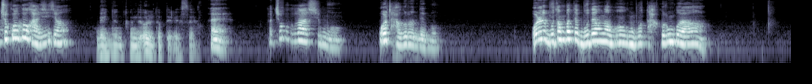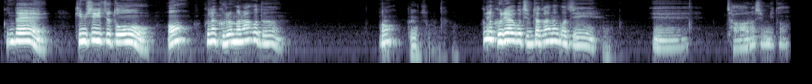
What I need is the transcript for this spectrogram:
쭉 끌고 가시죠. 몇 년 근데 어릴 때부터 이랬어요. 예. 쭉 끌고 가시 뭐. 원래 다 그런데 뭐. 원래 무당밭 때 무대학 나보고 뭐 다 그런 거야. 근데 김시기주도 어? 그냥 그럴만 하거든. 어? 그게 무슨 말입니까? 그냥 그리 알고 짐작하는 거지. 예. 잘하십니다.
